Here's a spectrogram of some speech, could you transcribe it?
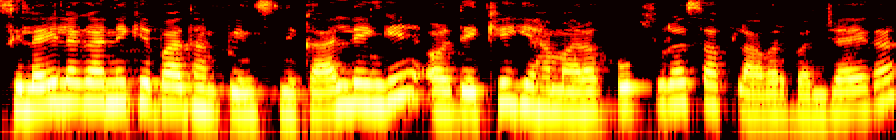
सिलाई लगाने के बाद हम पिंस निकाल लेंगे और देखिए ये हमारा खूबसूरत सा फ्लावर बन जाएगा।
